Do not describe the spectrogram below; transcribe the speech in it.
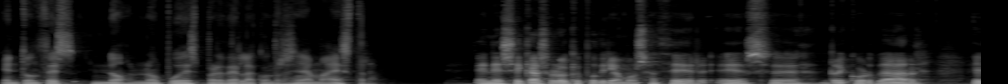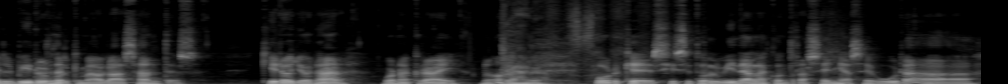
Entonces, no, no puedes perder la contraseña maestra. En ese caso, lo que podríamos hacer es eh, recordar el virus del que me hablabas antes, quiero llorar, wanna cry, ¿no? Claro. Porque si se te olvida la contraseña segura,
